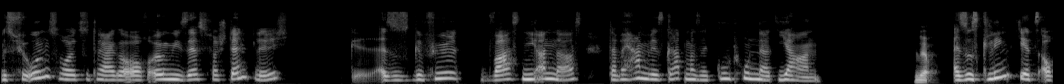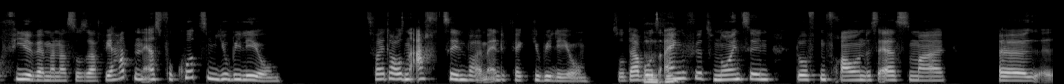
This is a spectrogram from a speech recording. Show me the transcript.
ist für uns heutzutage auch irgendwie selbstverständlich. Also das Gefühl war es nie anders. Dabei haben wir es gerade mal seit gut 100 Jahren. Ja. Also es klingt jetzt auch viel, wenn man das so sagt. Wir hatten erst vor kurzem Jubiläum. 2018 war im Endeffekt Jubiläum. So, da wurde es Mhm. eingeführt. Zum 19 durften Frauen das erste Mal äh,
